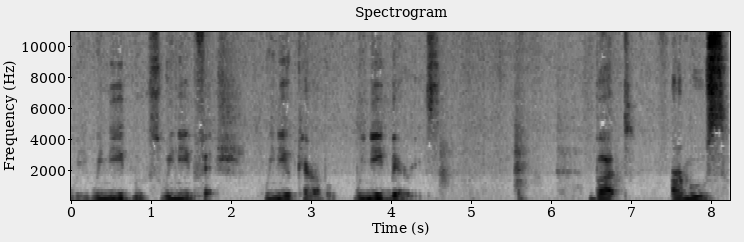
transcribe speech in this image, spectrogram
We, we need moose, we need fish, we need caribou, we need berries. But our moose,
